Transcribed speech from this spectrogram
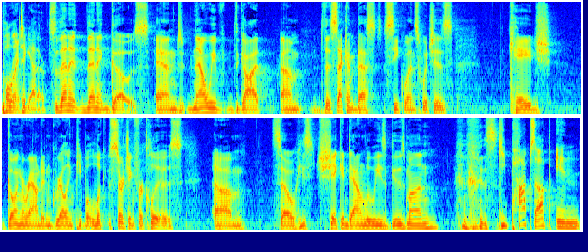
pull Right. it together. So then it then it goes, and now we've got um, the second best sequence, which is Cage going around and grilling people, look searching for clues. Um, so he's shaking down Luis Guzman. He pops up in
